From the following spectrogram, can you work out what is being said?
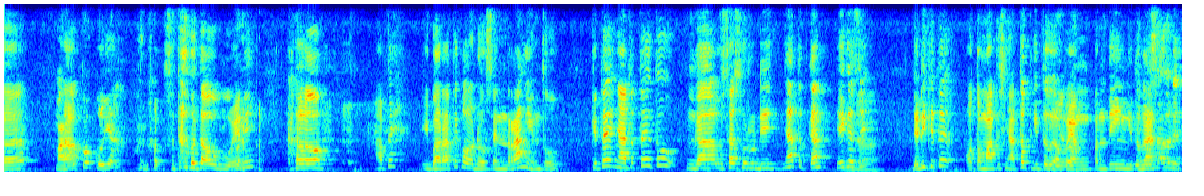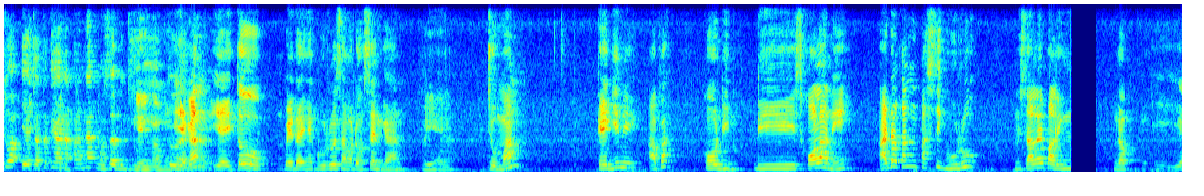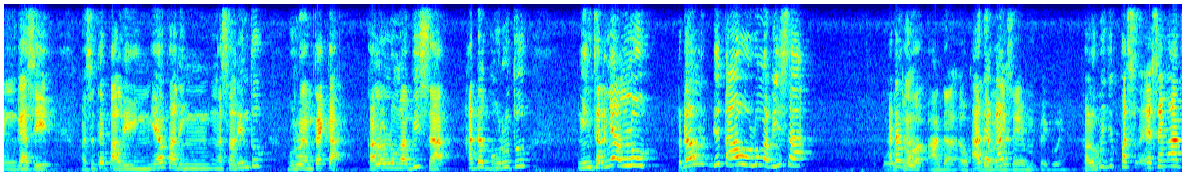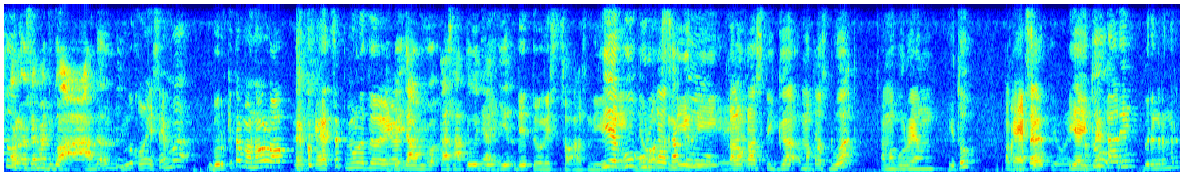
mantap ta- kok kuliah mantap setahu-tahu gue nih kalau apa ya, ibaratnya kalau dosen nerangin tuh kita nyatetnya itu nggak usah suruh dinyatet kan, ya gak sih? Jadi kita otomatis nyatet gitu Iya apa lah. yang penting gitu kan? Masa udah tua ya catatnya anak-anak masa nggak mungkin. Iya kan? Ya itu bedanya guru sama dosen kan? iya Cuma kayak gini, apa? Kalau di di sekolah nih, ada kan pasti guru misalnya paling nggak ya enggak sih. Maksudnya paling ya paling ngeselin tuh guru MTK. Kalau lu nggak bisa, ada guru tuh ngincernya lu padahal dia tahu lu nggak bisa Ada nggak? Ada waktu Ada kan? SMP gue. Kalau gue pas SMA tuh Kalau SMA juga ada lu. Enggak kalau SMA guru kita monolog, yang pakai headset mulu tuh ya kan. Dia jam gua kelas satunya Dia, anjir. dia tulis soal sendiri. iya gue guru kelas satu sendiri, ya kalau kan. kelas 3 sama kelas 2 sama guru yang itu pakai headset iya itu metal deh, gue denger denger.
